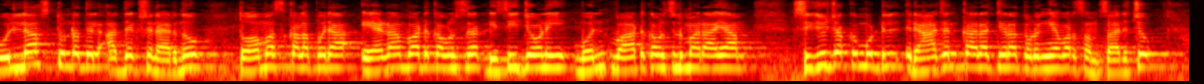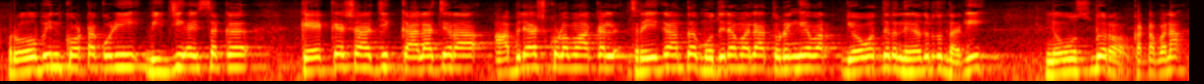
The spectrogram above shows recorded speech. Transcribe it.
Ullas Thundathil അധ്യക്ഷനായിരുന്നു. തോമസ് കളപ്പുര ഏഴാം വാർഡ് കൌൺസിലർ ഡിസി ജോണി മുൻ വാർഡ് കൌൺസിലർമാരായ സിജു ചക്കുമുട്ടിൽ രാജൻ കാലാച്ചിറ തുടങ്ങിയവർ സംസാരിച്ചു. Robin Kottakuzhi Viji Isaac K K Shaji Kalachira Abhilash Kulamakkal Sreekanth Muthiramala തുടങ്ങിയവർ യോഗത്തിന് നേതൃത്വം നൽകി. News bureau Kattappana.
